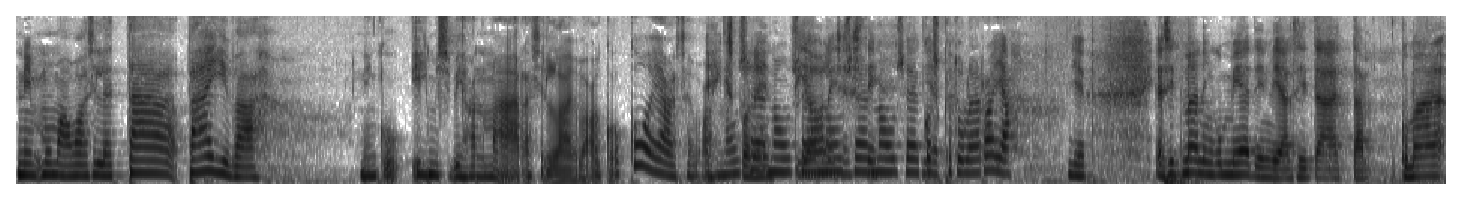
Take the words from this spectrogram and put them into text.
Niin mä vaan silleen, että tämä päivä niin kuin ihmisvihan määrä sillä vaan koko ajan. Se vaan nousee, nousee, nousee, nousee, koska Jep. tulee raja. Jep. Ja sitten mä niin kuin mietin vielä sitä, että kun mä,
